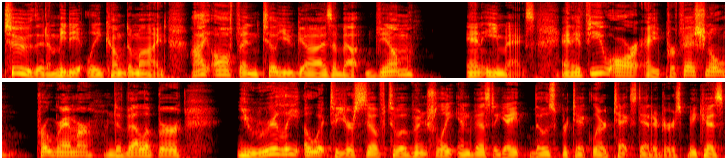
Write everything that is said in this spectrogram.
two that immediately come to mind. I often tell you guys about Vim and Emacs. And if you are a professional programmer, developer, you really owe it to yourself to eventually investigate those particular text editors because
